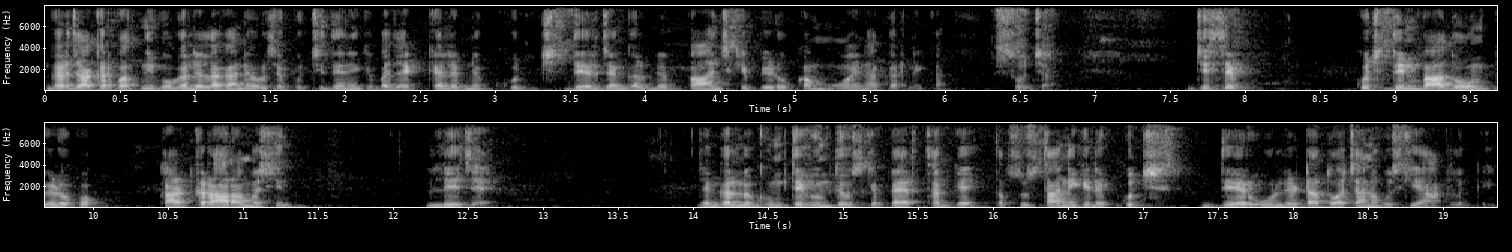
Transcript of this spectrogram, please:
घर जाकर पत्नी को गले लगाने और उसे पुच्छी देने के बजाय कैलेब ने कुछ देर जंगल में बांझ के पेड़ों का मुआयना करने का सोचा, जिससे कुछ दिन बाद वो उन पेड़ों को काटकर आरा मशीन ले जाए। जंगल में घूमते घूमते उसके पैर थक गए। तब सुस्ताने के लिए कुछ देर वो लेटा तो अचानक उसकी आँख लग गई।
